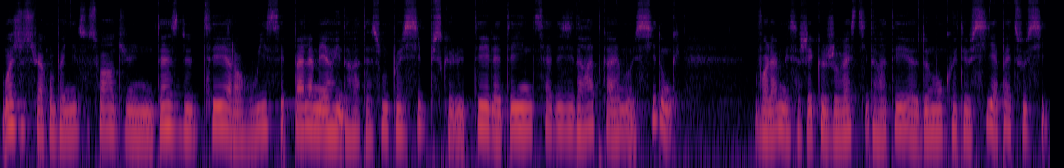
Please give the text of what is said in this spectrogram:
Moi, je suis accompagnée ce soir d'une tasse de thé. Alors oui, c'est pas la meilleure hydratation possible puisque le thé et la théine, ça déshydrate quand même aussi, donc voilà, mais sachez que je reste hydratée euh, de mon côté aussi, il n'y a pas de souci.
